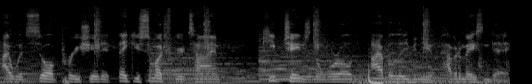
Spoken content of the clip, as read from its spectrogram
I would so appreciate it. Thank you so much for your time. Keep changing the world. I believe in you. Have an amazing day.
